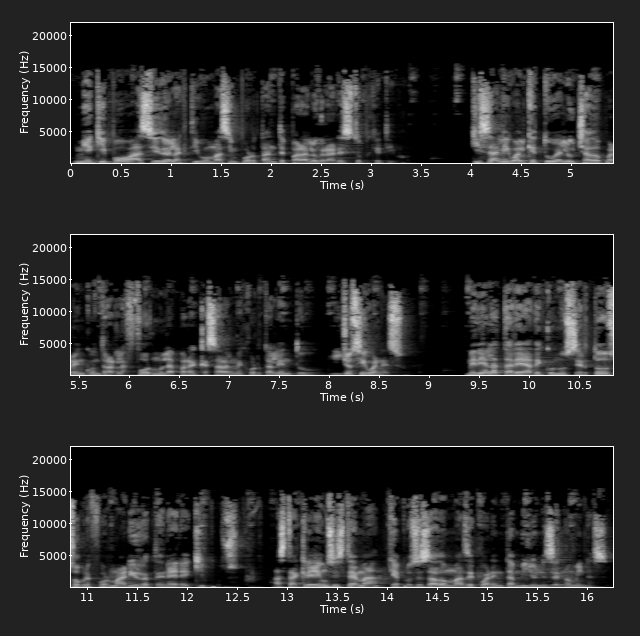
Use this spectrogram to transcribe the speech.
Mi equipo ha sido el activo más importante para lograr este objetivo. Quizá al igual que tú he luchado para encontrar la fórmula para cazar al mejor talento, y yo sigo en eso. Me di a la tarea de conocer todo sobre formar y retener equipos. Hasta creé un sistema que ha procesado más de 40 millones de nóminas,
